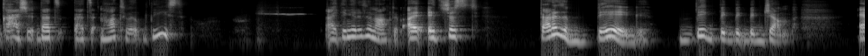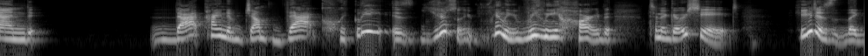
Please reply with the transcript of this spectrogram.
gosh, that's that's an octave at least. I think it is an octave. I, it's just that is a big, big, big, big, big jump, and that kind of jump that quickly is usually really, really hard to negotiate. He just like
